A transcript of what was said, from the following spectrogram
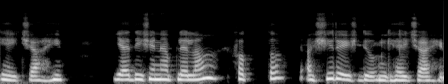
घ्यायची आहे. या दिशेने आपल्याला फक्त अशी रेष देऊन घ्यायची आहे.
